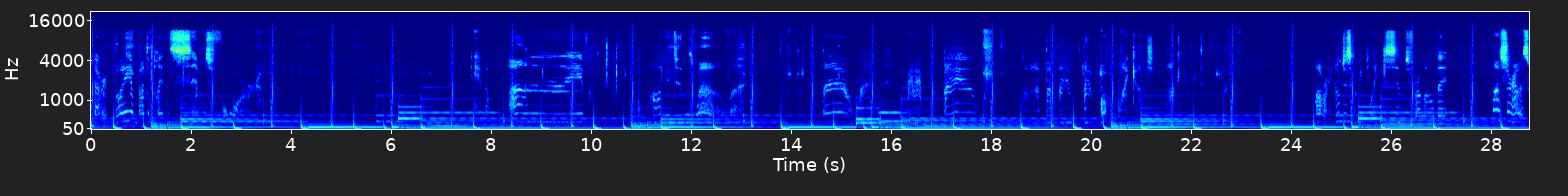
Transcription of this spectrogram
up, everybody? I'm about to play The Sims 4. And I'm live on YouTube as well. Oh my gosh, I'm knocking everything over. Alright, I'm just gonna be playing The Sims for a little bit. I'm Not sure how this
